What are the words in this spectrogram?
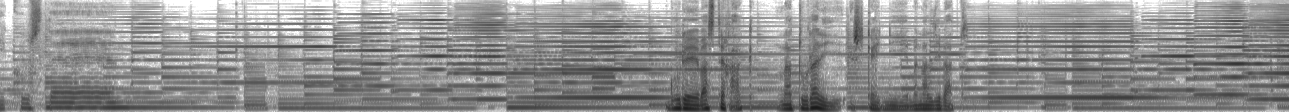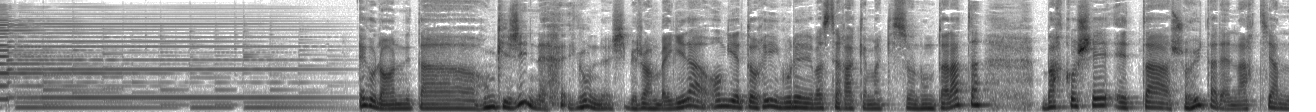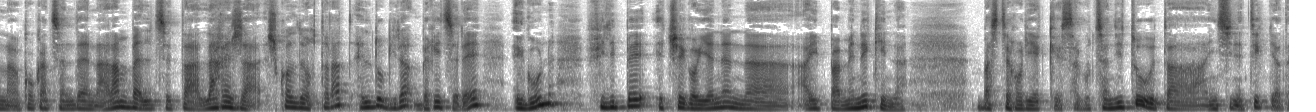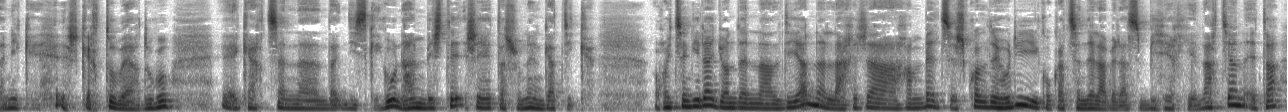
ikusten. Gure bazterrak naturari eskaini emanaldi bat. Egunon eta hunki zin, egun, sibiruan baigira, ongi etorri gure bazterrak emakizun huntarat, Barkose eta sohutaren artian kokatzen den Aranbeltz eta Larreza eskualde hortarat heldu gira berriz ere, egun Filipe Etxegoienen uh, aipa menekin. Baster horiek ezagutzen ditu eta inzinetik jadanik eskertu behar dugu ekartzen uh, dizkegun hanbeste sehetasunen gatik. Horritzen gira joan den aldian, Larreza Aranbeltz eskualde hori kokatzen dela beraz biherrien artian eta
